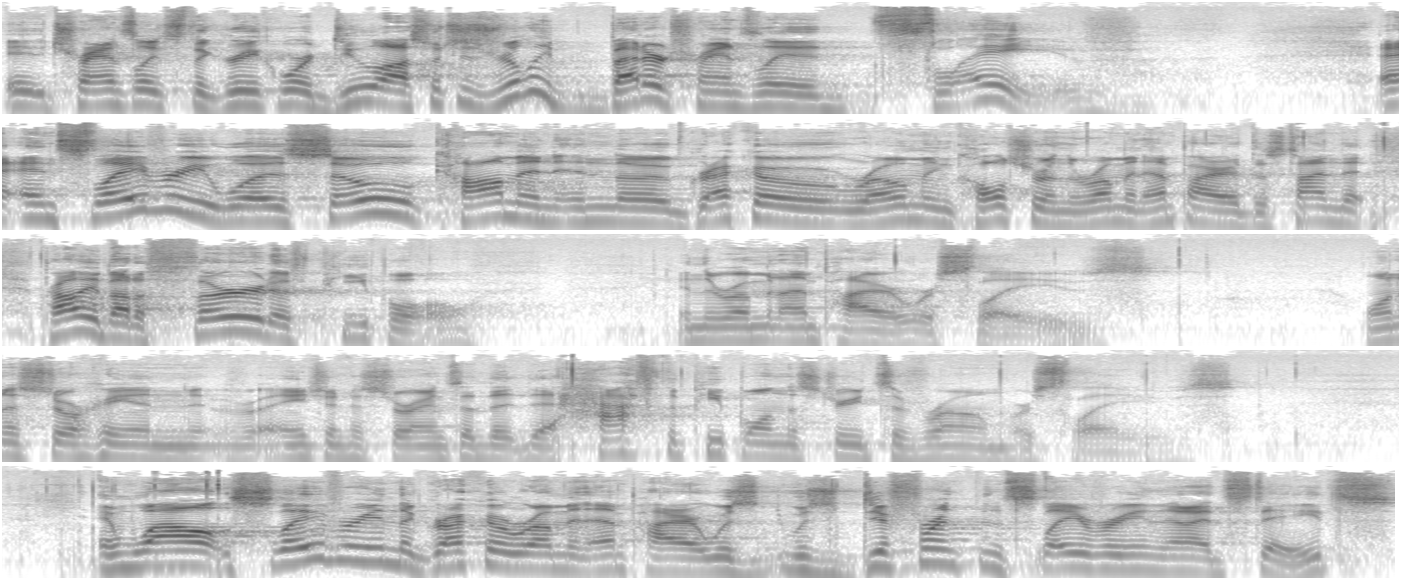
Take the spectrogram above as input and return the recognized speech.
it translates the Greek word doulos, which is really better translated slave. And, and slavery was so common in the Greco Roman culture in the Roman Empire at this time that probably about a third of people in the Roman Empire were slaves. One historian, ancient historian, said that half the people on the streets of Rome were slaves. And while slavery in the Greco Roman Empire was, was different than slavery in the United States,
